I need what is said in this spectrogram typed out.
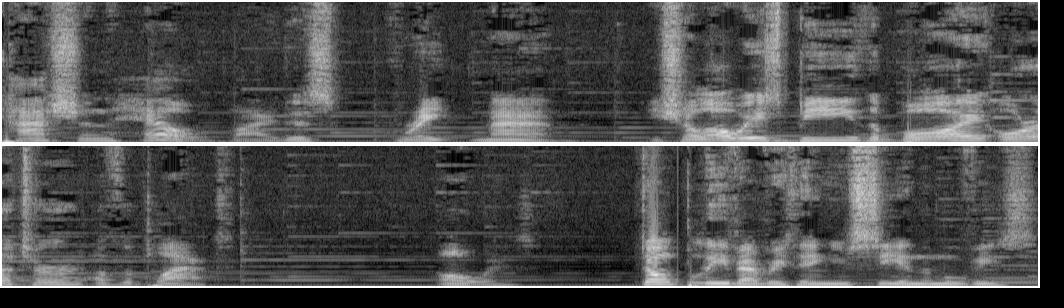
passion held by this great man. He shall always be the boy orator of the Platte. Always. Don't believe everything you see in the movies.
